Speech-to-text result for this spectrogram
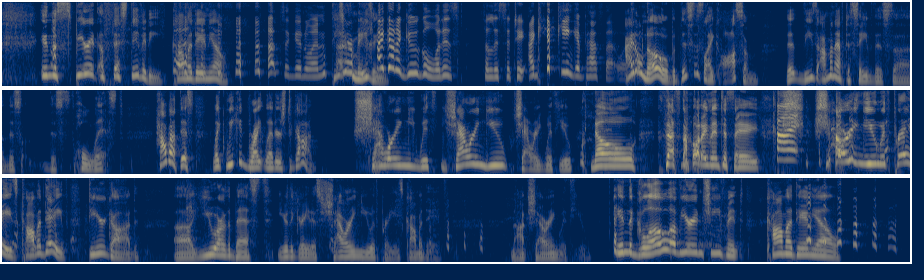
In the spirit of festivity, comma Danielle. That's a good one. These are amazing. I gotta Google what is felicitate. I can't, can't get past that one. I don't know, but this is like awesome. Th- These I'm gonna have to save this uh, this this whole list. How about this? Like we could write letters to God, showering you with showering you showering with you. No, that's not what I meant to say. Cut. Sh- showering you with praise, comma Dave. Dear God, uh, you are the best. You're the greatest. Showering you with praise, comma Dave. Not showering with you. In the glow of your achievement, comma Danielle.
